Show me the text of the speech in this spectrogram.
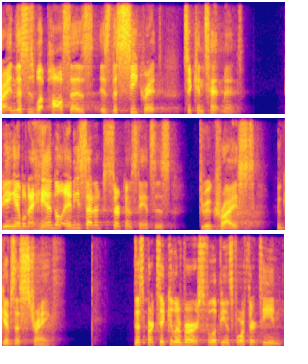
right? And this is what Paul says is the secret to contentment being able to handle any set of circumstances through Christ who gives us strength. This particular verse, Philippians 4:13,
